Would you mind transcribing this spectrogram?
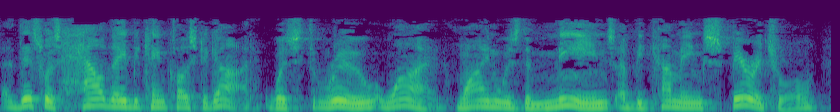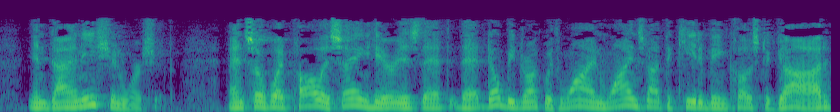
this was how they became close to God was through wine. Wine was the means of becoming spiritual in Dionysian worship. And so what Paul is saying here is that, that don't be drunk with wine. Wine's not the key to being close to God.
